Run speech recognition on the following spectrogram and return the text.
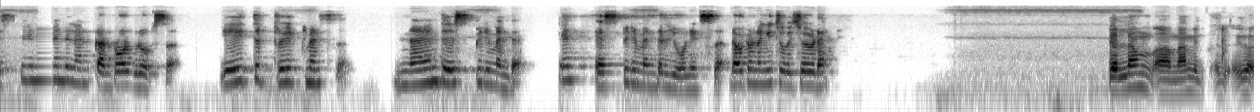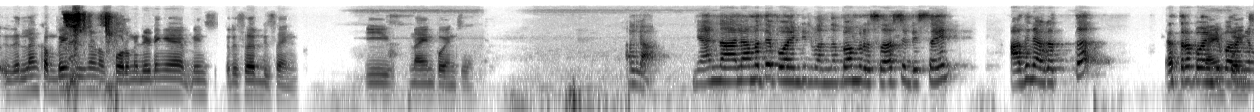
experimental and control groups eighth treatments ninth experiment experimental units doubt ഉണ്ടെങ്കിൽ ചോദിച്ചോ ഇവിടെ? ഇതെല്ലാം മാം ഇതെല്ലാം കമ്പൈൻ ചെയ്താണ്? ഫോർമുലേറ്റിംഗ് മീൻസ് റിസർച്ച് ഡിസൈൻ ഈ നയൻ പോയിന്റ്സ് അല്ല ഞാൻ നാലാമത്തെ പോയിന്റിൽ വന്നപ്പം റിസർച്ച് ഡിസൈൻ അതിനകത്ത് എത്ര പോയിന്റ് പറഞ്ഞു?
